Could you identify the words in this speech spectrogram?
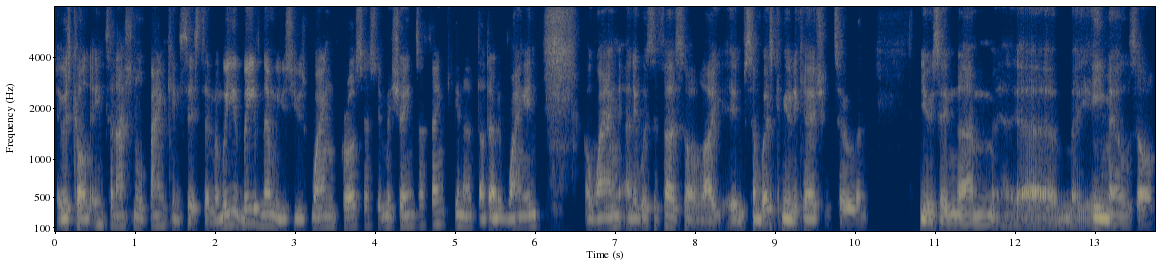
it was called International Banking System, and we, we even then we used to use Wang processing machines. I think you know I don't know Wanging, a Wang, and it was the first sort of like in some ways communication tool and using um, uh, emails or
